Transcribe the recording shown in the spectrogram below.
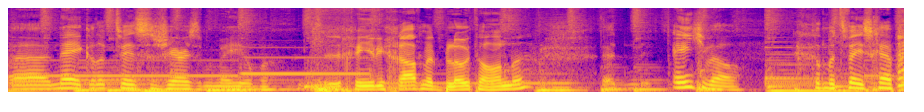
Eh, nee, ik had ook twee stagiairs die me meehielpen. Gingen jullie graaf met blote handen? Eh, eentje wel. Ik had met twee scheppen,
